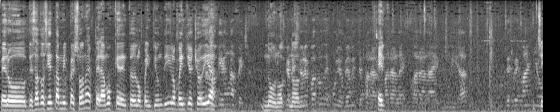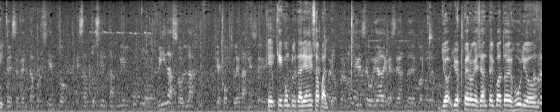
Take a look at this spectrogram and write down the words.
pero de esas 200 mil personas esperamos que dentro de los 21 días los 28 Pero días, no tienen una fecha. no, no, Porque no, el 4 de julio, obviamente para, El- para, la, rebaño Sí. del 70%, esas 200 mil vidas son las que completan ese. que, que completarían esa parte. Pero, pero no tienen seguridad de que sea antes del 4 de julio. Yo, yo espero que sea antes del 4 de no, julio, pero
